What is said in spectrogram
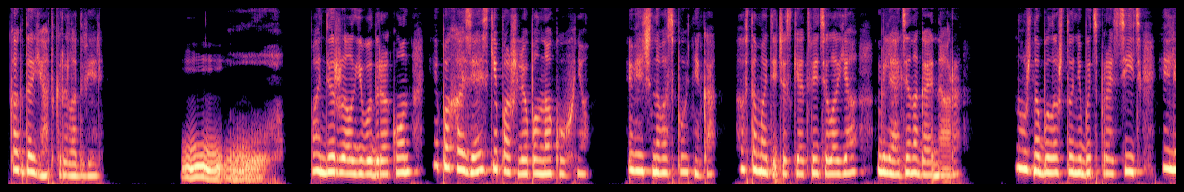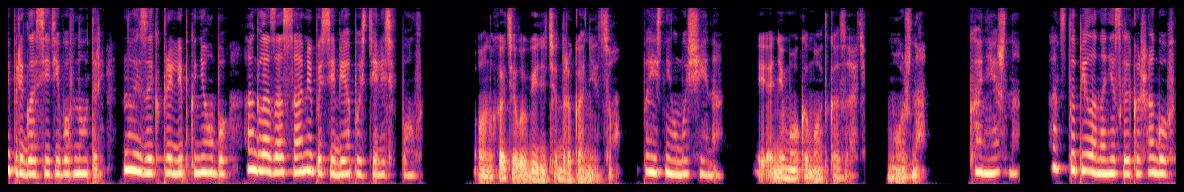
когда я открыла дверь. у Поддержал его дракон и по-хозяйски пошлепал на кухню. «Вечного спутника», – автоматически ответила я, глядя на Гайнара. Нужно было что-нибудь спросить или пригласить его внутрь, но язык прилип к небу, а глаза сами по себе опустились в пол. «Он хотел увидеть драконицу», – пояснил мужчина. «Я не мог ему отказать. Можно?» «Конечно». Отступила на несколько шагов,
